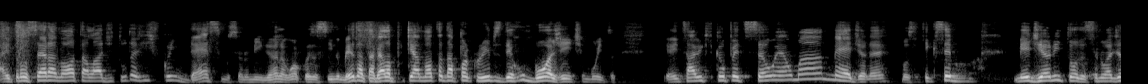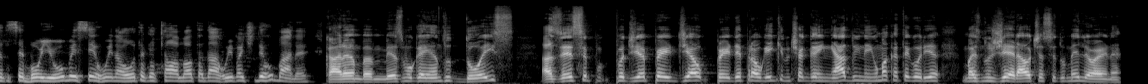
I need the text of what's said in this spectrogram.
Aí trouxeram a nota lá de tudo, a gente ficou em décimo, se eu não me engano, alguma coisa assim, no meio da tabela, porque a nota da Pork Ribs derrubou a gente muito. E a gente sabe que competição é uma média, né? Você tem que ser mediano em todas. Você não adianta ser bom em uma e ser ruim na outra, que aquela nota da ruim vai te derrubar, né? Caramba, mesmo ganhando dois, Às vezes você podia perder, perder para alguém que não tinha ganhado em nenhuma categoria, mas no geral tinha sido melhor, né?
